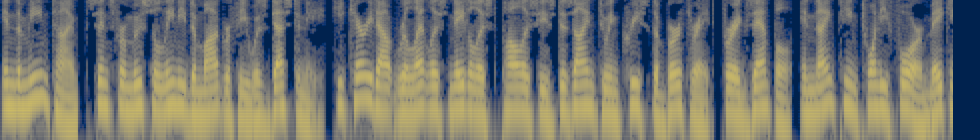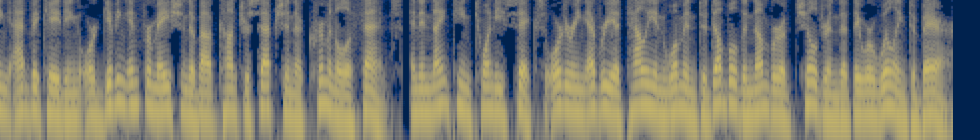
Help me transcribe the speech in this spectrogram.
In the meantime, since for Mussolini demography was destiny, he carried out relentless natalist policies designed to increase the birth rate, for example, in 1924 making advocating or giving information about contraception a criminal offense, and in 1926 ordering every Italian woman to double the number of children that they were willing to bear.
